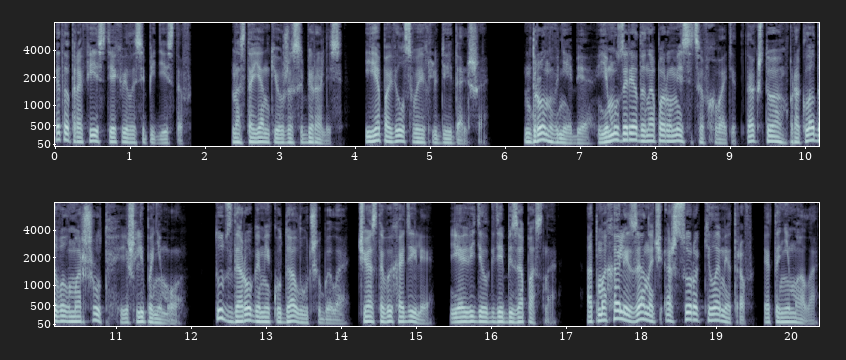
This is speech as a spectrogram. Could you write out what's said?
это трофей с тех велосипедистов. На стоянке уже собирались, и я повел своих людей дальше. Дрон в небе, ему заряда на пару месяцев хватит, так что прокладывал маршрут и шли по нему. Тут с дорогами куда лучше было, часто выходили, я видел, где безопасно. Отмахали за ночь аж 40 километров, это немало.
